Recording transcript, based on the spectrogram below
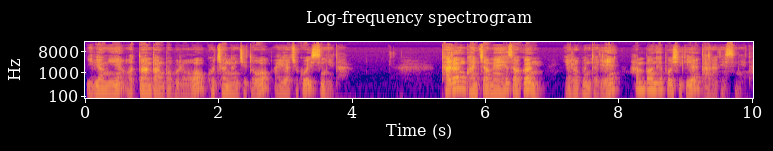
이 병이 어떠한 방법으로 고쳤는지도 알려주고 있습니다. 다른 관점의 해석은 여러분들이 한번 해보시길 바라겠습니다.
